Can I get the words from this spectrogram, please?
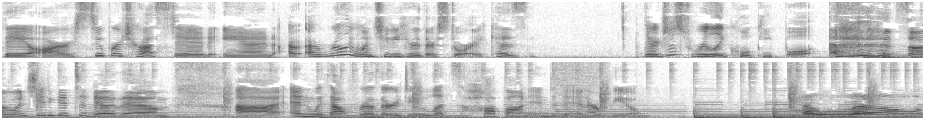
They are super trusted, and I, I really want you to hear their story because they're just really cool people. so I want you to get to know them. Uh, and without further ado, let's hop on into the interview. Hello,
